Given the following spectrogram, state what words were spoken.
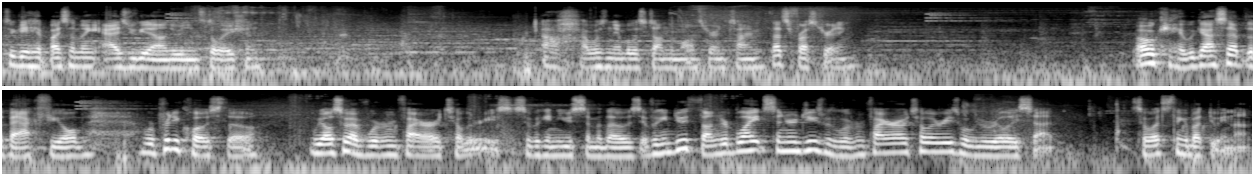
to get hit by something as you get onto an installation. Ah, I wasn't able to stun the monster in time. That's frustrating. Okay, we gotta set up the backfield. We're pretty close though. We also have Wyvern Fire Artilleries, so we can use some of those. If we can do Thunderblight synergies with Wyvern Fire Artilleries, we'll be really set. So let's think about doing that.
